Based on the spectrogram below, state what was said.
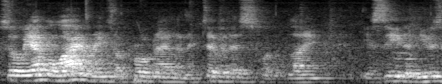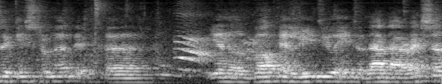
So we have a wide range of programs and activities for the blind. You see the music instrument, if uh, you know God can lead you into that direction,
